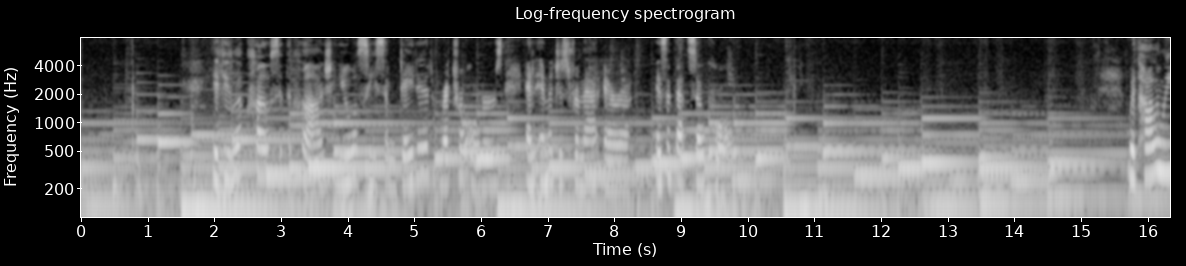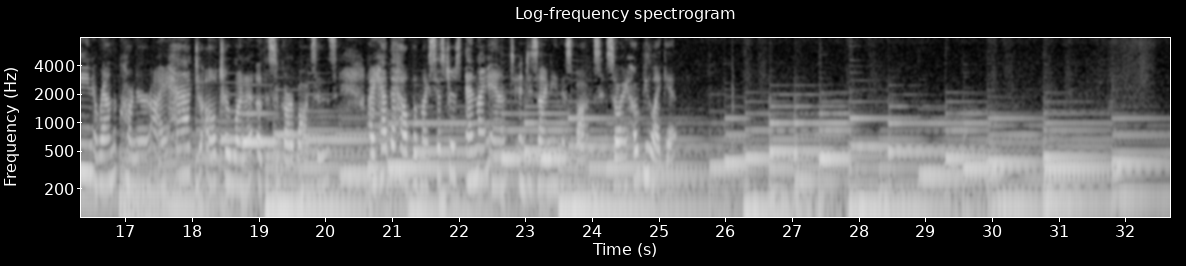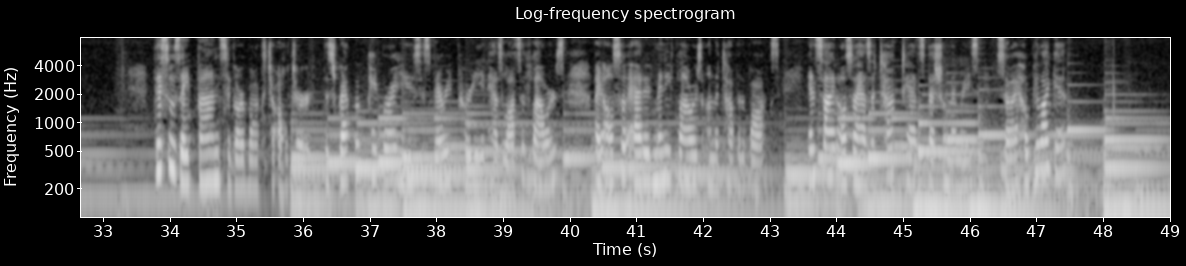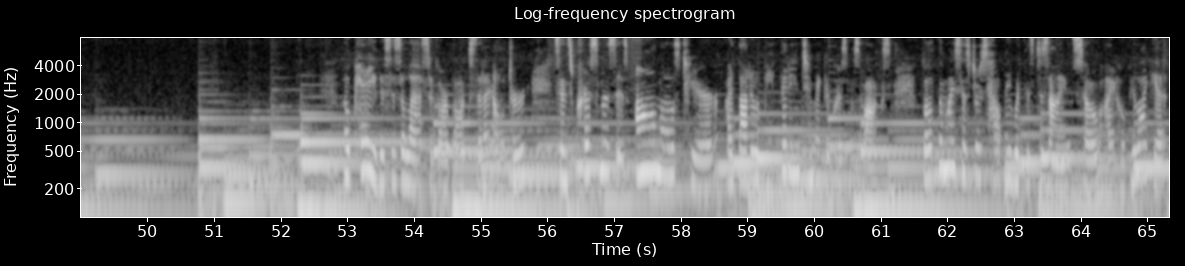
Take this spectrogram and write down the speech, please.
If you look close at the collage, you will see some dated retro orders and images from that era. Isn't that so cool? With Halloween around the corner, I had to alter one of the cigar boxes. I had the help of my sisters and my aunt in designing this box, so I hope you like it. This was a fun cigar box to alter. The scrapbook paper I used is very pretty and has lots of flowers. I also added many flowers on the top of the box. Inside also has a tuck to add special memories, so I hope you like it. Okay, this is the last cigar box that I altered. Since Christmas is almost here, I thought it would be fitting to make a Christmas box. Both of my sisters helped me with this design, so I hope you like it.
